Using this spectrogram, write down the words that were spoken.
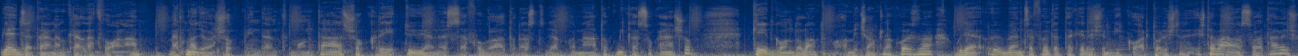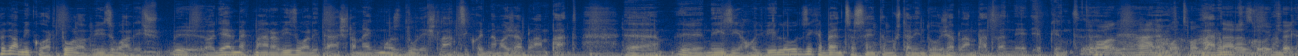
jegyzetelnem kellett volna, mert nagyon sok mindent mondtál, sok rétűen összefoglaltad azt, hogy akkor nálatok mik a szokások. Két gondolat, ami csatlakozna, ugye Bence föltette kérdést, hogy mikortól, és te, és te válaszoltál is, hogy amikortól a vizuális, a gyermek már a vizualitásra megmozdul, és látszik, hogy nem a zseblámpát nézi, ahogy villódzik. A Bence szerintem most elindul zseblámpát venni egyébként. Van, három otthon betárazó, úgyhogy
